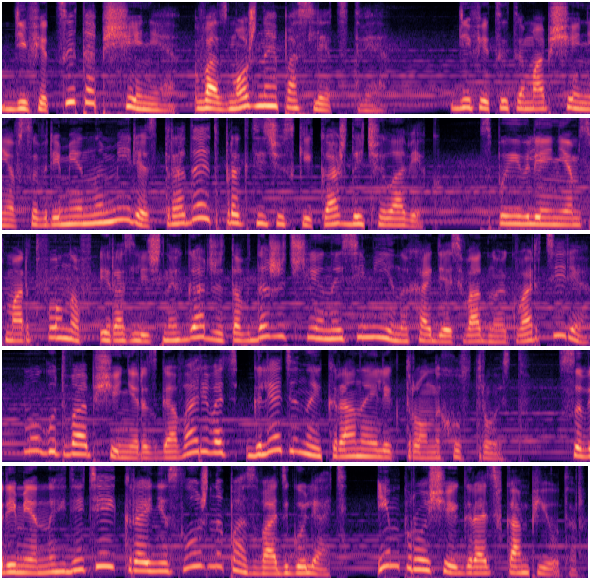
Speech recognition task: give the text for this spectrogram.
Дефицит общения – возможные последствия. Дефицитом общения в современном мире страдает практически каждый человек. С появлением смартфонов и различных гаджетов даже члены семьи, находясь в одной квартире, могут вообще не разговаривать, глядя на экраны электронных устройств. Современных детей крайне сложно позвать гулять. Им проще играть в компьютер.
